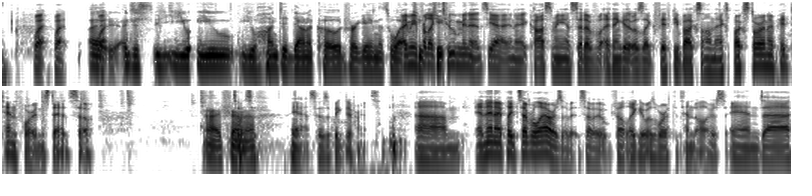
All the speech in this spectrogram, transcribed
what what I, I just you you you hunted down a code for a game that's what I mean, two- for like two- two minutes, yeah, and it cost me instead of I think it was like fifty bucks on the Xbox store, and I paid ten for it instead. So All right, fair so enough. yeah, so it was a big difference. Um, and then I played several hours of it, so it felt like it was worth the ten dollars. And uh,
